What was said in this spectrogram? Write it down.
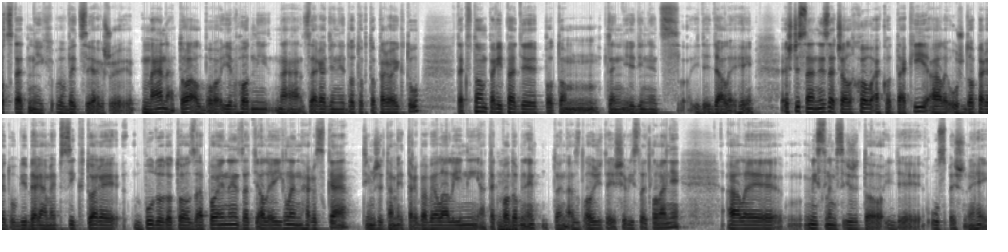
ostatných veciach, že má na to, alebo je vhodný na zaradenie do tohto projektu, tak v tom prípade potom ten jedinec ide ďalej. Hej. Ešte sa nezačal chov ako taký, ale už dopredu vyberáme psy, ktoré budú do toho zapojené, zatiaľ je ich len hrska, tým, že tam je treba veľa línií a tak mm. podobne, to je na zložitejšie vysvetľovanie, ale myslím si, že to ide úspešne. Hej.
